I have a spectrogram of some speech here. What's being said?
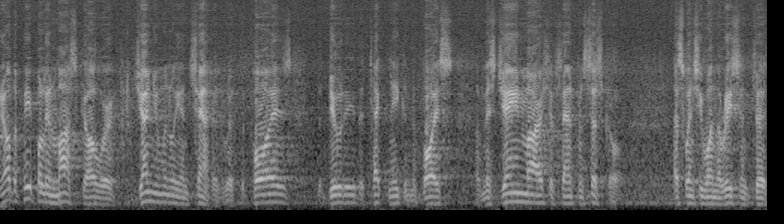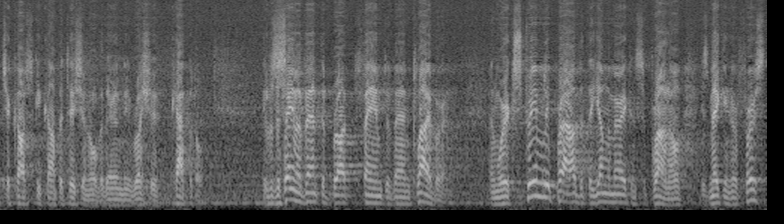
You know, the people in Moscow were genuinely enchanted with the poise, the beauty, the technique, and the voice of Miss Jane Marsh of San Francisco. That's when she won the recent uh, Tchaikovsky competition over there in the Russia capital. It was the same event that brought fame to Van Cliburn and we're extremely proud that the young American soprano is making her first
